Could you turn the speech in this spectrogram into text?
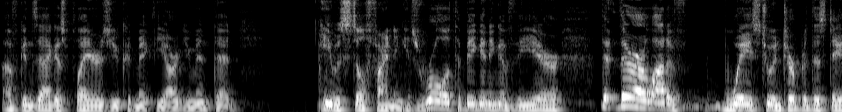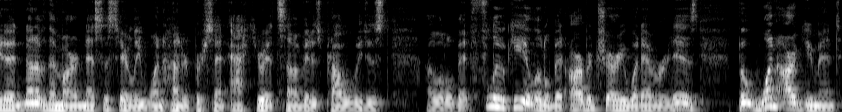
of Gonzaga's players. You could make the argument that he was still finding his role at the beginning of the year. There are a lot of ways to interpret this data. None of them are necessarily 100% accurate. Some of it is probably just a little bit fluky, a little bit arbitrary, whatever it is. But one argument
